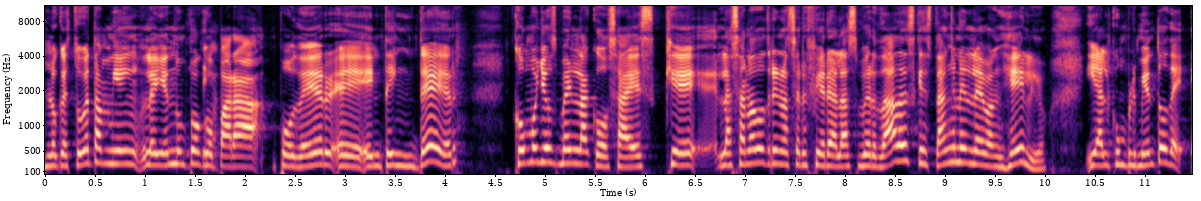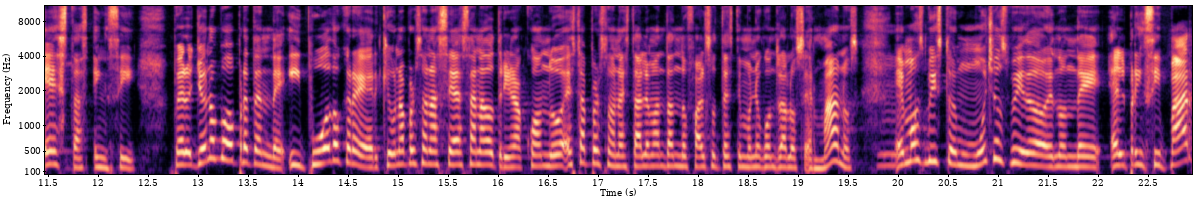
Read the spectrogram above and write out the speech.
lo que estuve también leyendo un poco para poder eh, entender cómo ellos ven la cosa es que la sana doctrina se refiere a las verdades que están en el Evangelio y al cumplimiento de estas en sí. Pero yo no puedo pretender y puedo creer que una persona sea sana doctrina cuando esta persona está levantando falso testimonio contra los hermanos. Hemos visto en muchos videos en donde el principal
